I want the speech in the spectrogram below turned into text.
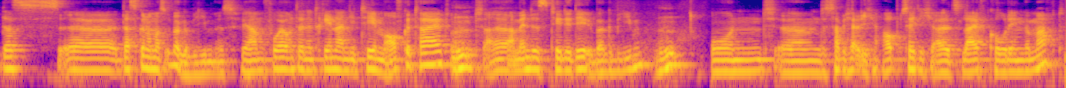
das, äh, das genommen, was übergeblieben ist. Wir haben vorher unter den Trainern die Themen aufgeteilt und äh, am Ende ist TDD übergeblieben. Und ähm, das habe ich halt hauptsächlich als Live-Coding gemacht,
